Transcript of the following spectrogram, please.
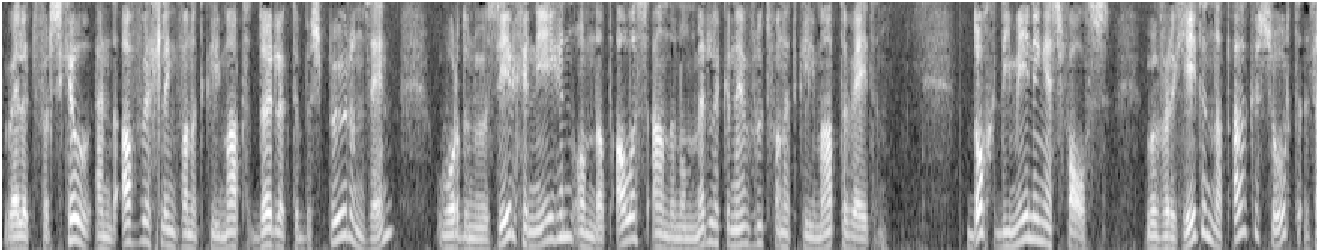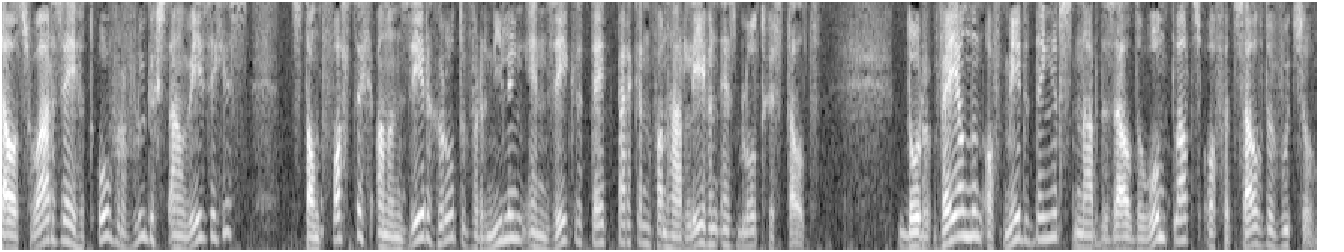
wijl het verschil en de afwisseling van het klimaat duidelijk te bespeuren zijn, worden we zeer genegen om dat alles aan de onmiddellijke invloed van het klimaat te wijten. Doch die mening is vals. We vergeten dat elke soort, zelfs waar zij het overvloedigst aanwezig is, standvastig aan een zeer grote vernieling in zekere tijdperken van haar leven is blootgesteld. Door vijanden of mededingers naar dezelfde woonplaats of hetzelfde voedsel.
